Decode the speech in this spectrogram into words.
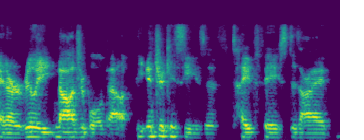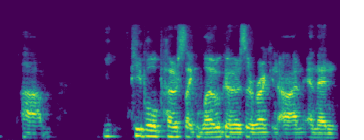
and are really knowledgeable about the intricacies of typeface design. Um, people post like logos they're working on, and then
